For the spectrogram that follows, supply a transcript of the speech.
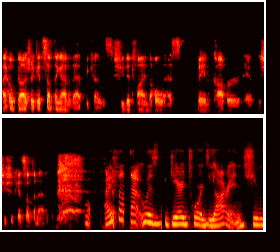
I hope Daja gets something out of that because she did find a whole ass vein of copper and she should get something out of it. I felt that was geared towards Yarrun. She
